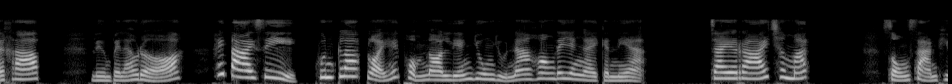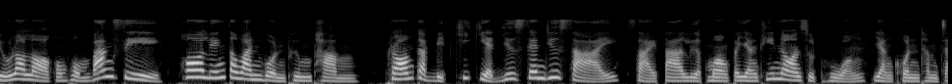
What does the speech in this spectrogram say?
นะครับ ลืมไปแล้วเหรอ ให้ตายสิ คุณกล้าปล่อยให้ผมนอนเลี้ยงยุงอยู่หน้าห้องได้ยังไงกันเนี่ย ใจร้ายชะมัด สงสารผิวหล่อๆของผมบ้างสิ พ่อเลี้ยงตะวันบ่นพึมพำ พร้อมกับบิดขี้เกียจยืดเส้นยืดสาย สายตาเหลือบมองไปยังที่นอนสุดห่วง อย่างคนทำใจ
